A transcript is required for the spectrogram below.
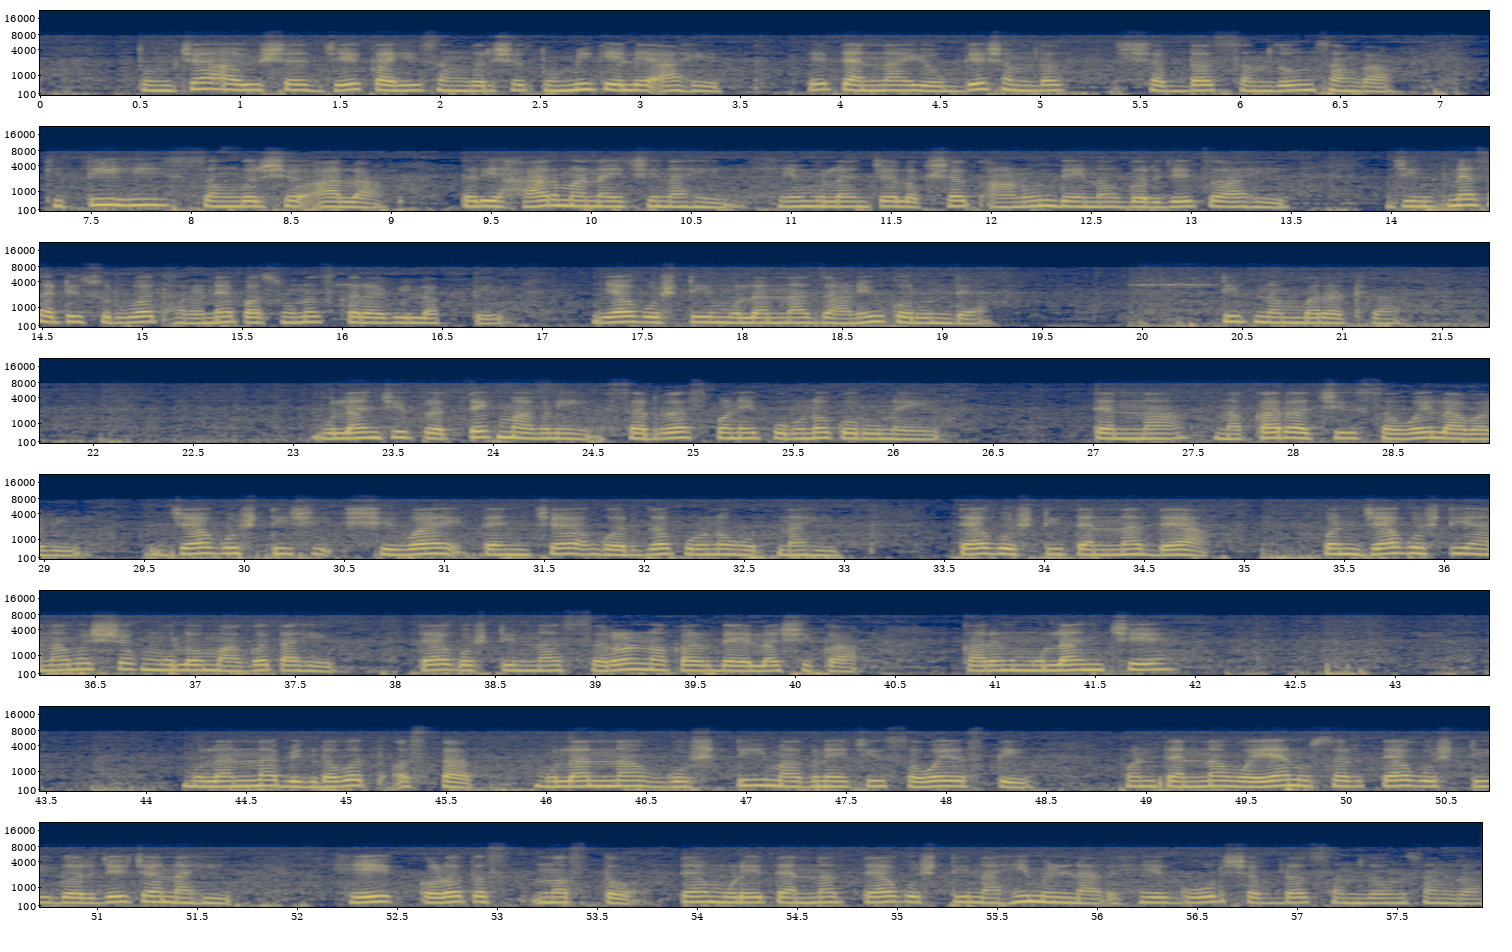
तुमच्या आयुष्यात जे काही संघर्ष तुम्ही केले आहेत ते त्यांना योग्य शब्दात शब्दात समजावून सांगा. कितीही संघर्ष आला तरी हार मानायची नाही हे मुलांच्या लक्षात आणून देणं गरजेचं आहे. जिंकण्यासाठी सुरुवात हरण्यापासूनच करावी लागते. या गोष्टी मुलांना जाणीव करून द्या. टीप नंबर अठरा. मुलांची प्रत्येक मागणी सर्रासपणे पूर्ण करू नये. त्यांना नकाराची सवय लावावी. ज्या गोष्टी शि शिवाय त्यांच्या गरजा पूर्ण होत नाहीत त्या गोष्टी त्यांना द्या. पण ज्या गोष्टी अनावश्यक मुलं मागत आहेत त्या गोष्टींना सरळ नकार द्यायला शिका. कारण मुलांचे मुलांना बिघडवत असतात. मुलांना गोष्टी मागण्याची सवय असते पण त्यांना वयानुसार त्या गोष्टी गरजेच्या नाही. हे कळत अस नसतं. त्यामुळे त्यांना त्या गोष्टी नाही मिळणार हे गोड शब्दात समजावून सांगा.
